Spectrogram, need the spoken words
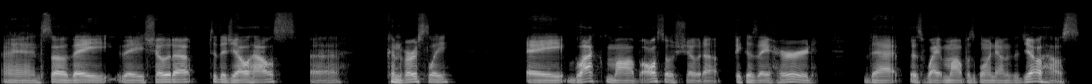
and so they they showed up to the jailhouse. Uh, conversely, a black mob also showed up because they heard that this white mob was going down to the jailhouse.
